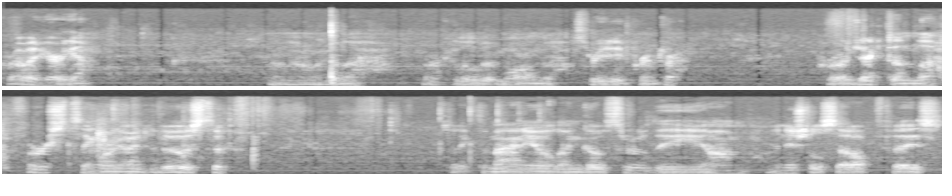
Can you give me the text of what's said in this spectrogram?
grab it here again. And then we're gonna work a little bit more on the 3D printer project. And the first thing we're going to do is to take the manual and go through the um, initial setup phase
